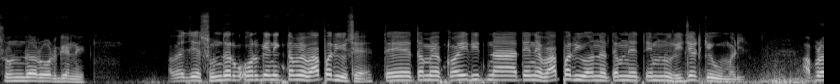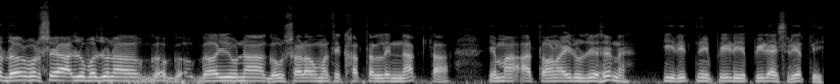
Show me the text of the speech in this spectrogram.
સુંદર ઓર્ગેનિક. હવે જે સુંદર ઓર્ગેનિક તમે વાપર્યું છે તે તમે કઈ રીતના તેને વાપર્યું અને તમને તેમનું રિઝલ્ટ કેવું મળ્યું? આપણે દર વર્ષે આજુબાજુના ગાયોના ગૌશાળાઓમાંથી ખાતર લઈને નાખતા એમાં આ તણાયરું જે છે ને એ રીતની પીળી પીડાશ રહેતી.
